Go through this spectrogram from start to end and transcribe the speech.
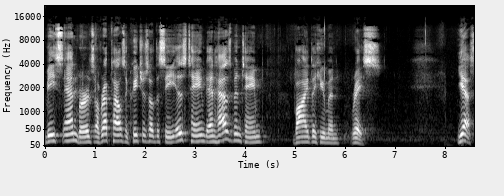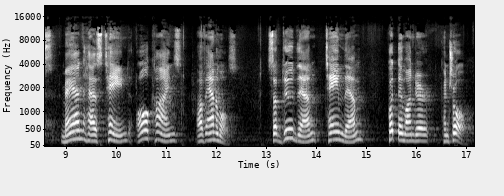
beasts and birds, of reptiles and creatures of the sea is tamed and has been tamed by the human race. Yes, man has tamed all kinds of animals, subdued them, tamed them, put them under control.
